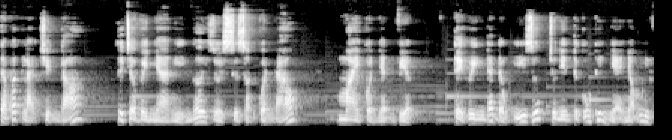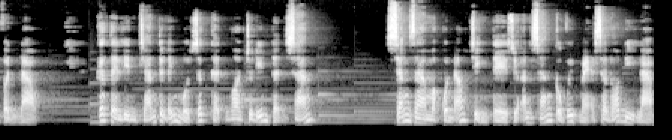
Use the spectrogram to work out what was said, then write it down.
Tạm gác lại chuyện đó, Tôi trở về nhà nghỉ ngơi rồi sửa soạn quần áo. Mai còn nhận việc. Thầy Huynh đã đồng ý giúp cho nên tôi cũng thấy nhẹ nhõm đi phần nào. Các tay liền chán tôi đánh một giấc thật ngon cho đến tận sáng. Sáng ra mặc quần áo chỉnh tề rồi ăn sáng cùng với mẹ sau đó đi làm.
